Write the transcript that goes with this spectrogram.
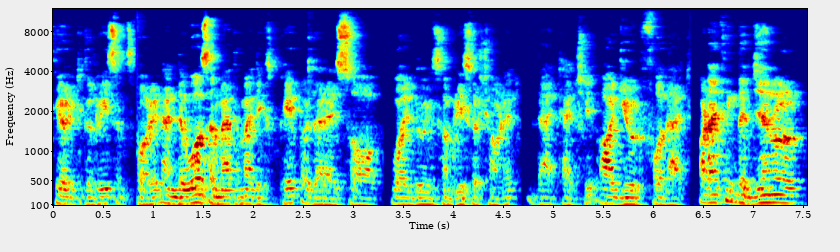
theoretical reasons for it and there was a mathematics paper that I saw while doing some research on it that actually argued for that. But I think the general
